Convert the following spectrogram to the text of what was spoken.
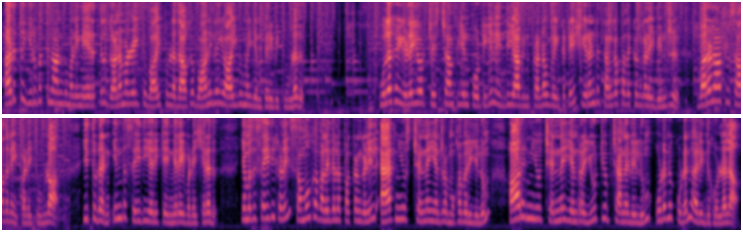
அடுத்த இருபத்தி நான்கு மணி நேரத்தில் கனமழைக்கு வாய்ப்புள்ளதாக வானிலை ஆய்வு மையம் தெரிவித்துள்ளது. உலக இளையோர் செஸ் சாம்பியன் போட்டியில் இந்தியாவின் பிரணவ் வெங்கடேஷ் இரண்டு தங்கப்பதக்கங்களை வென்று வரலாற்று சாதனை படைத்துள்ளார். இத்துடன் இந்த செய்தியறிக்கை நிறைவடைகிறது. எமது செய்திகளை சமூக வலைதள பக்கங்களில் ஏர் நியூஸ் சென்னை என்ற முகவரியிலும் ஆர் சென்னை என்ற யூடியூப் சேனலிலும் உடனுக்குடன் அறிந்து கொள்ளலாம்.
